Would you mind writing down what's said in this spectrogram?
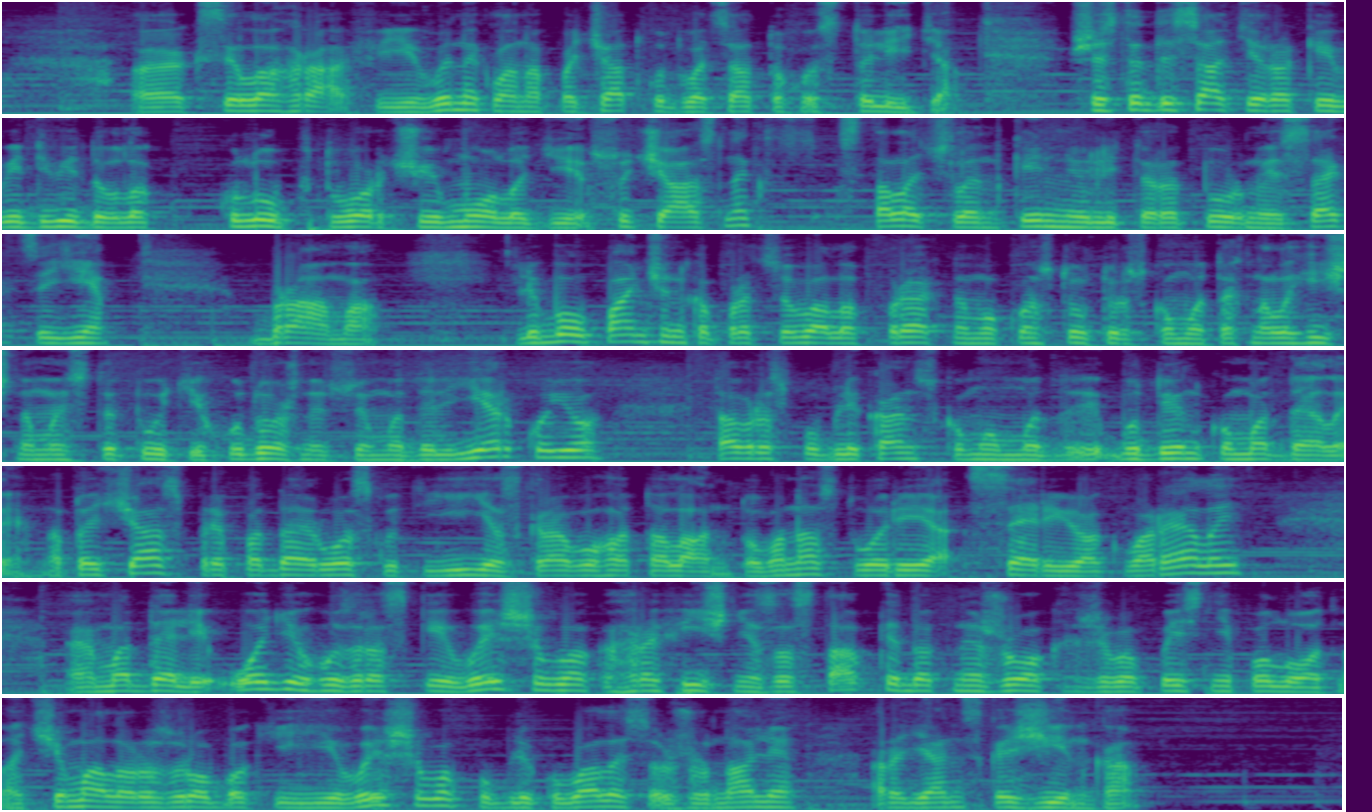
е, ксилографії, виникла на початку ХХ століття. В 60-ті роки відвідувала клуб творчої молоді Сучасник, стала членкинею літературної секції Брама. Любов Панченко працювала в проектному конструкторському технологічному інституті художницею модельєркою та в республіканському будинку моделей. На той час припадає розквіт її яскравого таланту. Вона створює серію акварелей, е, моделі одягу, зразки вишивок, графічні заставки до книжок, живописні полотна. Чимало розробок її вишивок публікувалися в журналі Радянська жінка.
